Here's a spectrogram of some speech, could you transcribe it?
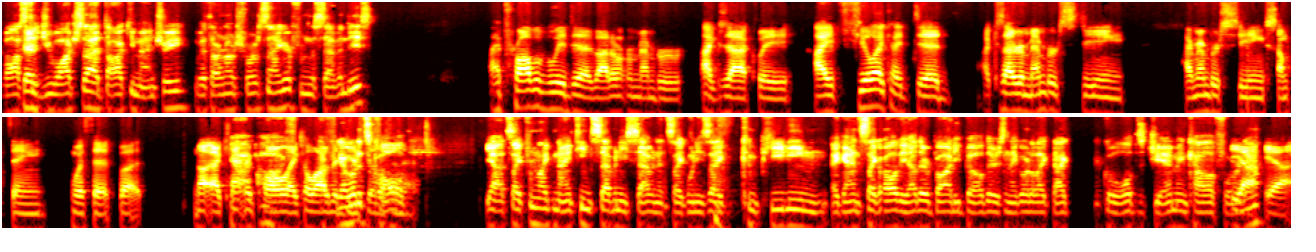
Ross, Good. did you watch that documentary with Arnold Schwarzenegger from the 70s? I probably did, but I don't remember exactly. I feel like I did because I remember seeing, I remember seeing something with it, but not. I can't Yeah, oh, recall oh, like a lot I of the forget what it's details called. it. Yeah, it's like from like 1977. It's like when he's like competing against like all the other bodybuilders and they go to like that Gold's gym in California. Yeah, yeah.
